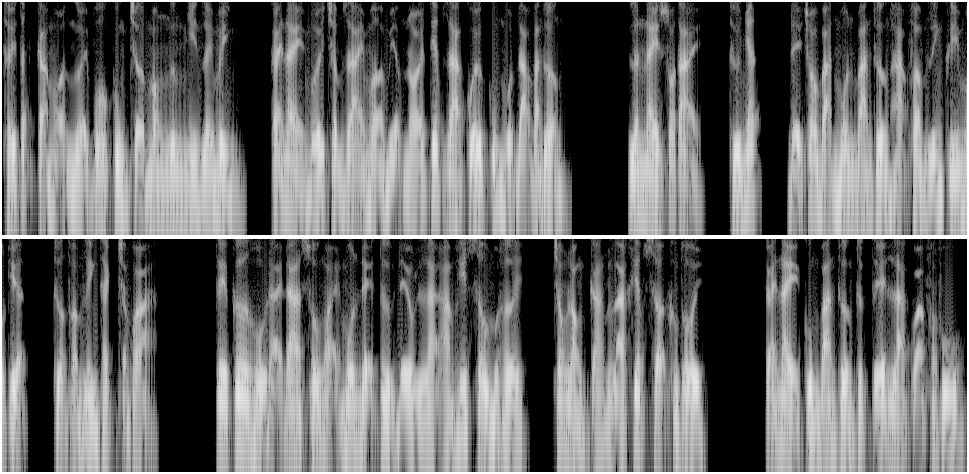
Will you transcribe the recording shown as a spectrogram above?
thấy tất cả mọi người vô cùng chờ mong ngưng nhìn lấy mình, cái này mới chậm rãi mở miệng nói tiếp ra cuối cùng một đạo ban thưởng. Lần này so tài, thứ nhất, để cho bản môn ban thưởng hạ phẩm linh khí một kiện, thượng phẩm linh thạch trăm quả. Tê cơ hồ đại đa số ngoại môn đệ tử đều là ám hít sâu một hơi, trong lòng càng là khiếp sợ không thôi. Cái này cùng ban thưởng thực tế là quá phong phú,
